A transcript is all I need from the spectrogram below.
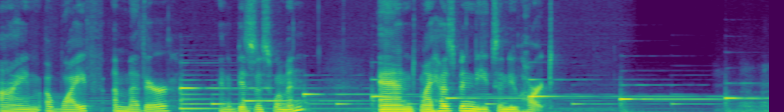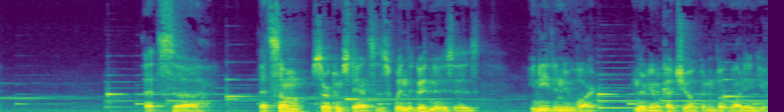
I'm a wife, a mother, and a businesswoman, and my husband needs a new heart. That's uh, that's some circumstances when the good news is you need a new heart, and they're going to cut you open and put one in you.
